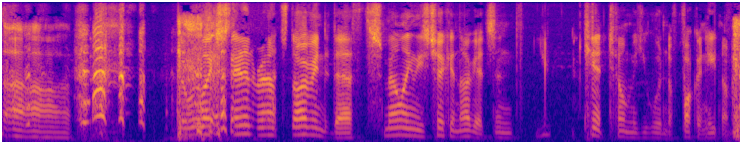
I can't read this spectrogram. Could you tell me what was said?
Uh, So we're like standing around starving to death, smelling these chicken nuggets, and you can't tell me you wouldn't have fucking eaten them.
